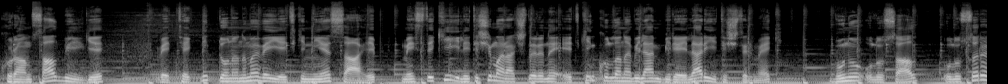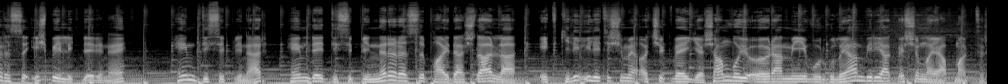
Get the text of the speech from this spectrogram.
kuramsal bilgi ve teknik donanıma ve yetkinliğe sahip mesleki iletişim araçlarını etkin kullanabilen bireyler yetiştirmek, bunu ulusal, uluslararası işbirliklerine hem disipliner hem de disiplinler arası paydaşlarla etkili iletişime açık ve yaşam boyu öğrenmeyi vurgulayan bir yaklaşımla yapmaktır.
